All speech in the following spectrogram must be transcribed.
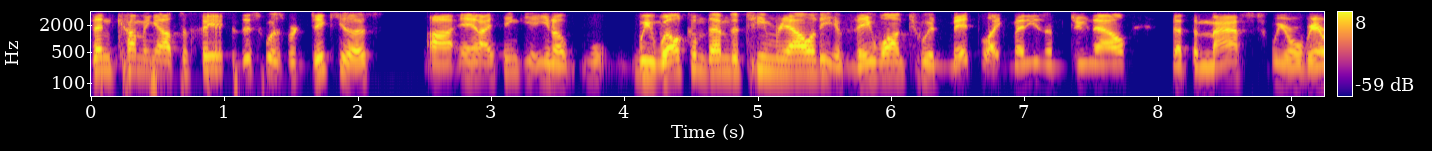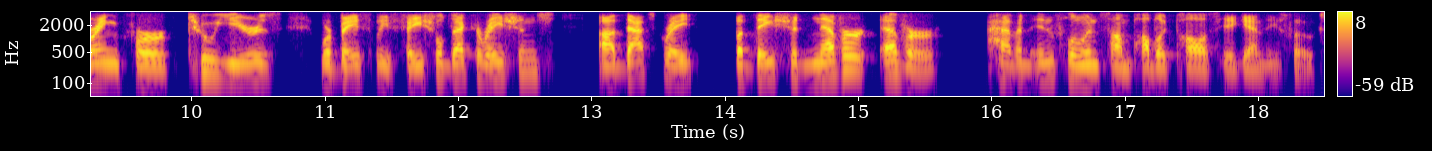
then coming out to face it. This was ridiculous. Uh, and I think you know we welcome them to Team Reality if they want to admit, like many of them do now, that the masks we were wearing for two years were basically facial decorations. Uh, that's great, but they should never ever have an influence on public policy again. These folks.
